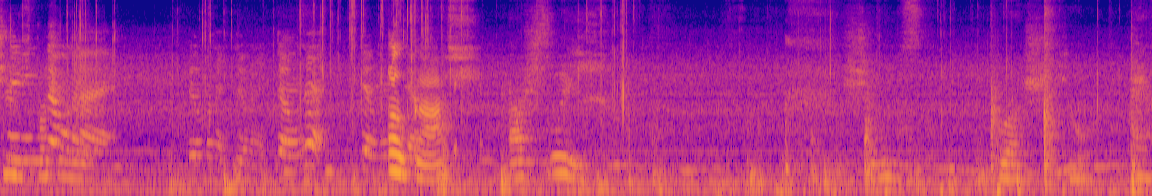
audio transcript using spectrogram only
shoes, brush your hair. Oh gosh. Ashley. Shoes. Brush your hair.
